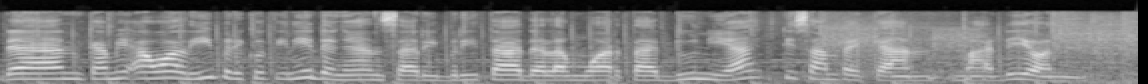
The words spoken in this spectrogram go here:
Dan kami awali berikut ini dengan sari berita dalam Warta Dunia disampaikan Madeoni.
